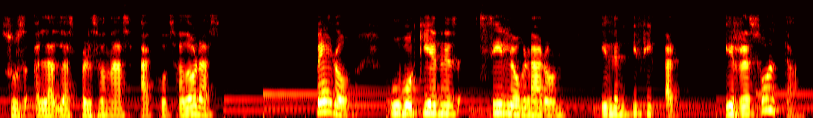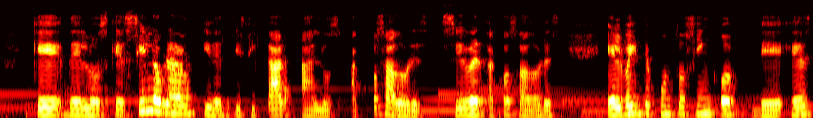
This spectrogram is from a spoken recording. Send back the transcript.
sus, las personas acosadoras, pero hubo quienes sí lograron identificar y resulta que de los que sí lograron identificar a los acosadores, ciberacosadores, el 20.5 de,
